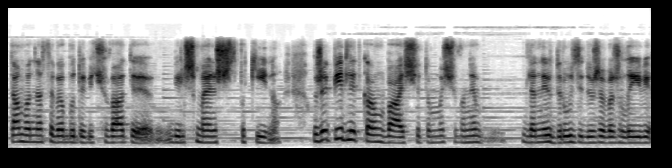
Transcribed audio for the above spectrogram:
там вона себе буде відчувати більш-менш спокійно. Уже підліткам важче, тому що вони для них друзі дуже важливі.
